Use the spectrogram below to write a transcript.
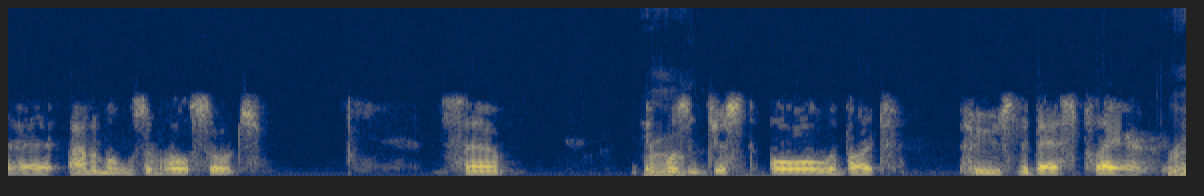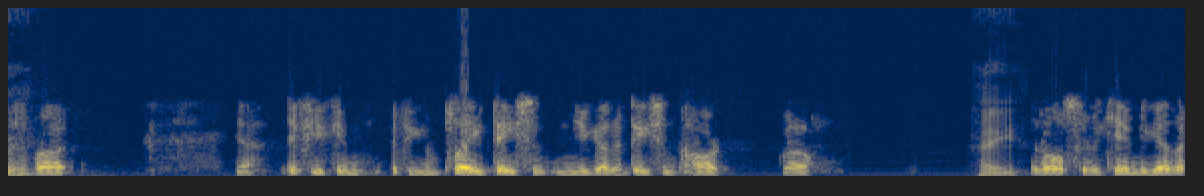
uh, animals of all sorts. So it wasn't just all about who's the best player. It was about yeah, if you can if you can play decent and you got a decent heart, well, Hey, it all sort of came together.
